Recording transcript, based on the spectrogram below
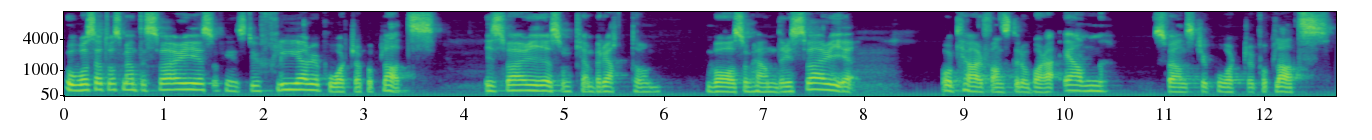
oavsett vad som har hänt i Sverige så finns det ju fler reportrar på plats i Sverige som kan berätta om vad som händer i Sverige. Och här fanns det då bara en svensk reporter på plats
